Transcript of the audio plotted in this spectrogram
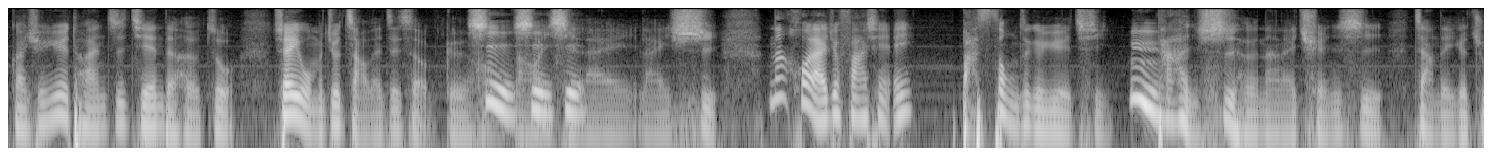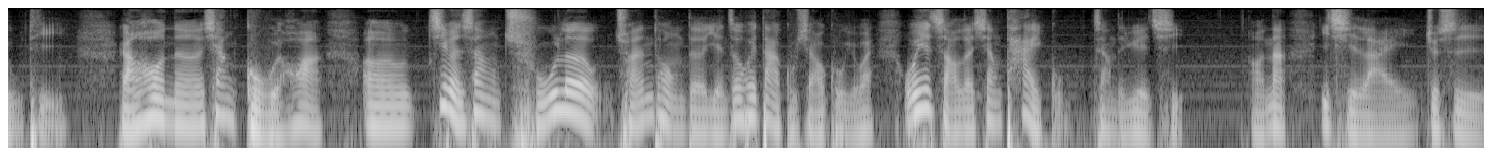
管弦乐团之间的合作，所以我们就找了这首歌，是是是。来来试，那后来就发现哎。诶把颂这个乐器，嗯，它很适合拿来诠释这样的一个主题。然后呢，像鼓的话，呃，基本上除了传统的演奏会大鼓、小鼓以外，我也找了像太鼓这样的乐器，好，那一起来就是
